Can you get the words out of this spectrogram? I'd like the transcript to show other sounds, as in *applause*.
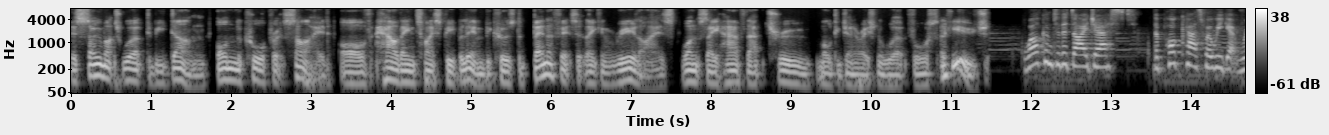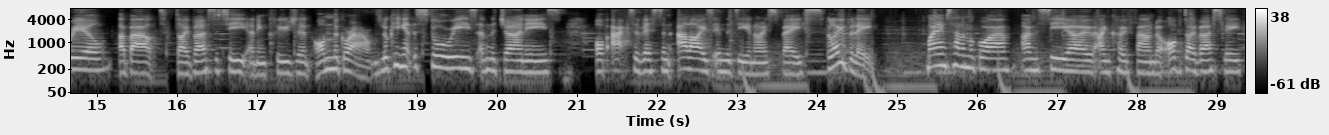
there's so much work to be done on the corporate side of how they entice people in because the benefits that they can realize once they have that true multi generational workforce are huge. Welcome to the D&Igest, the podcast where we get real about diversity and inclusion on the ground, looking at the stories and the journeys of activists and allies in the D&I space globally. My name's Helen Maguire. I'm the CEO and co founder of Diversely,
